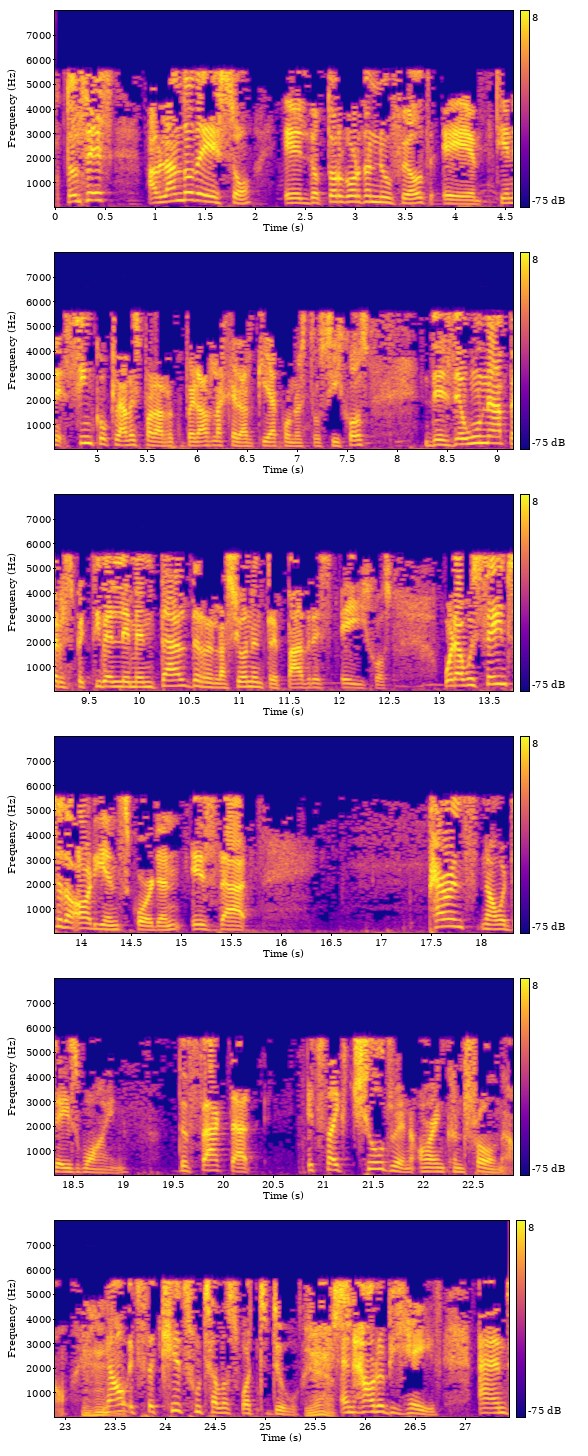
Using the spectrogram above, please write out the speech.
Entonces, hablando de eso, el doctor Gordon Neufeld eh, tiene cinco claves para recuperar la jerarquía con nuestros hijos desde una perspectiva elemental de relación entre padres e hijos. What I was saying to the audience, Gordon, is that parents nowadays whine. The fact that it's like children are in control now. Now it's the kids who tell us what to do Yes. and how to behave. And,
